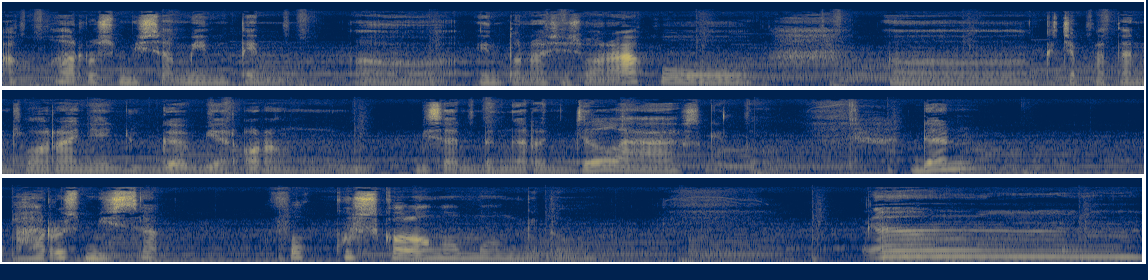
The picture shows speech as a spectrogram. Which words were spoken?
Aku harus bisa maintain uh, intonasi suara aku uh, kecepatan suaranya juga biar orang bisa dengar jelas gitu. Dan harus bisa fokus kalau ngomong gitu. Um,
